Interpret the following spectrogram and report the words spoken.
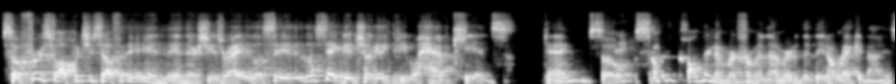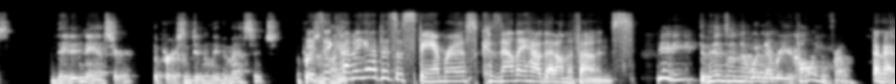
So first of all, put yourself in in their shoes, right? Let's say let's say a good chunk of these people have kids. Okay, so okay. somebody called their number from a number that they don't recognize. They didn't answer. The person didn't leave a message. Is it coming up as a spam risk? Because now they have that on the phones. Maybe depends on what number you're calling from. Okay.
